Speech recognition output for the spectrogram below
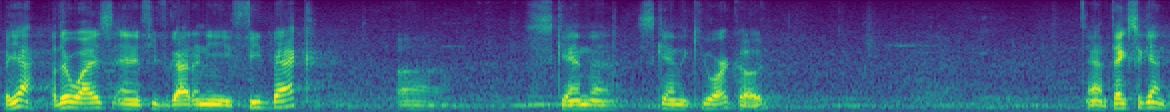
but yeah, otherwise, and if you've got any feedback, uh, scan, the, scan the QR code. And thanks again.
